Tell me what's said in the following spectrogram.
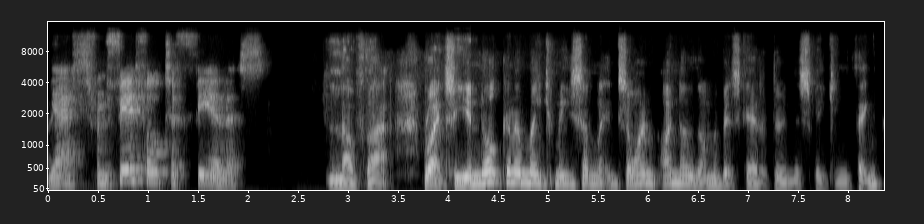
Yes, from fearful to fearless. Love that. Right. So you're not going to make me suddenly. So I'm. I know that I'm a bit scared of doing this speaking thing.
